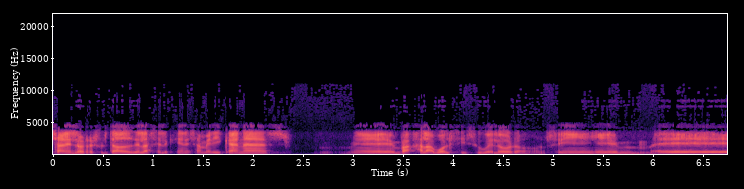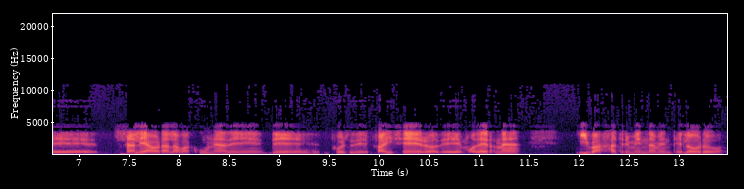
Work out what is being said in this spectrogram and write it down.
salen los resultados de las elecciones americanas, eh, baja la bolsa y sube el oro. Si eh, sale ahora la vacuna de, de, pues de Pfizer o de Moderna y baja tremendamente el oro.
